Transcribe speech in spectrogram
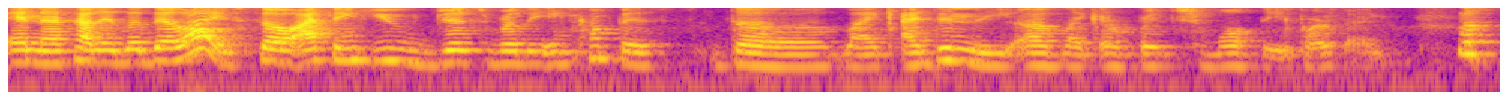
and that's how they live their life. So I think you just really encompassed the like identity of like a rich, wealthy person. Y'all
